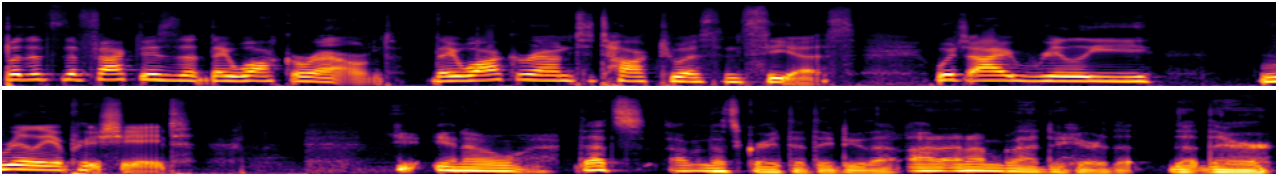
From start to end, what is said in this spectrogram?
But the, the fact is that they walk around. They walk around to talk to us and see us, which I really, really appreciate. You, you know, that's I mean, that's great that they do that, and I'm glad to hear that that they're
